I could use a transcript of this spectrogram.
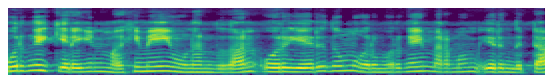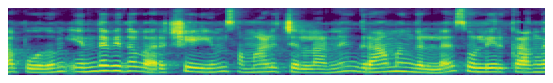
முருங்கைக்கீரையின் மகிமையை உணர்ந்துதான் ஒரு எருது எருதும் ஒரு முருங்கை மரமும் இருந்துட்டா போதும். எந்தவித வறட்சியையும் சமாளிச்சிடலான்னு கிராமங்களில் சொல்லியிருக்காங்க.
